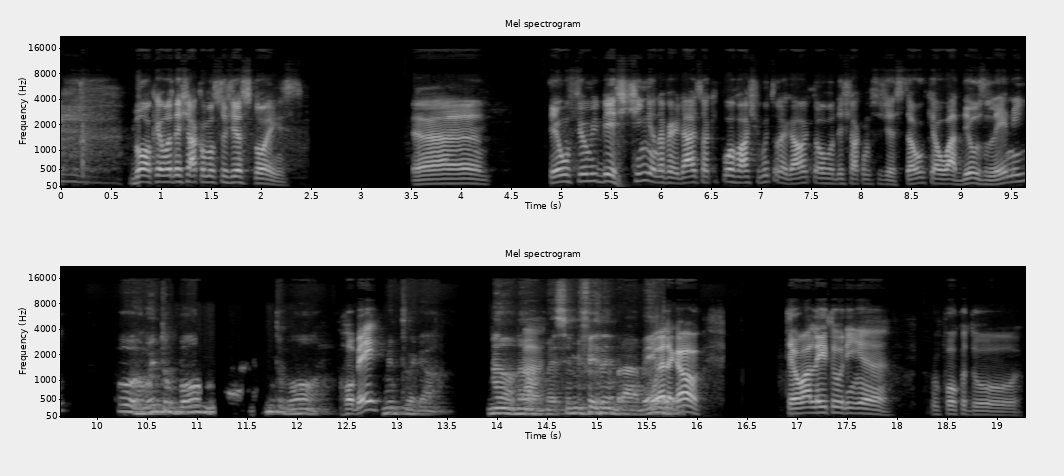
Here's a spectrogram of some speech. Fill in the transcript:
Bom, que eu vou deixar como sugestões. Uh, tem um filme bestinha, na verdade, só que, pô, eu acho muito legal, então eu vou deixar como sugestão, que é o Adeus Lenin. Pô, muito bom, cara. Muito bom. Roubei? Muito legal. Não, não, ah. mas você me fez lembrar. Bem Não é legal? Tem uma leiturinha um pouco do,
